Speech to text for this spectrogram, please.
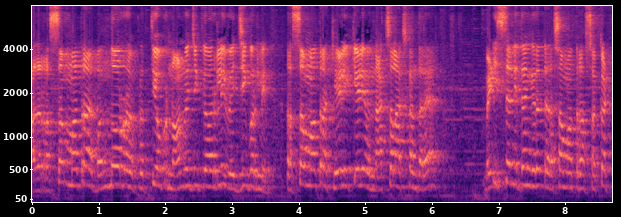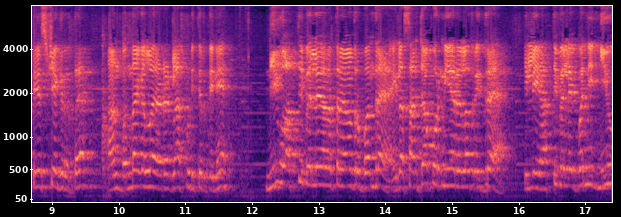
ಅದ್ರ ರಸಮ್ ಮಾತ್ರ ಬಂದವ್ರ ಪ್ರತಿಯೊಬ್ರು ನಾನ್ ವೆಜ್ಜಿಗೆ ಬರಲಿ ವೆಜ್ಜಿಗೆ ಬರಲಿ ರಸಮ್ ಮಾತ್ರ ಕೇಳಿ ಕೇಳಿ ಒಂದು ನಾಲ್ಕು ಸಲ ಹಾಕ್ಸ್ಕೊಂತಾರೆ. ಮೆಡಿಸನ್ ಇದ್ದಂಗೆ ಇರುತ್ತೆ, ರಸ ಮಾತ್ರ ಸಖತ್ ಟೇಸ್ಟಿಯಾಗಿರುತ್ತೆ ನಾನು ಬಂದಾಗೆಲ್ಲ ಎರಡು ಗ್ಲಾಸ್ ಕುಡಿತಿರ್ತೀನಿ. ನೀವು ಹತ್ತಿ ಬೆಲೆ ಹತ್ರ ಏನಾದರೂ ಬಂದ್ರೆ, ಇಲ್ಲ ಸರ್ಜಾಪುರ್ ನಿಯರ್ ಎಲ್ಲಾದರೂ ಇದ್ರೆ, ಇಲ್ಲಿ ಹತ್ತಿ ಬನ್ನಿ new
